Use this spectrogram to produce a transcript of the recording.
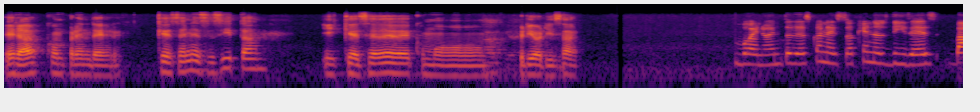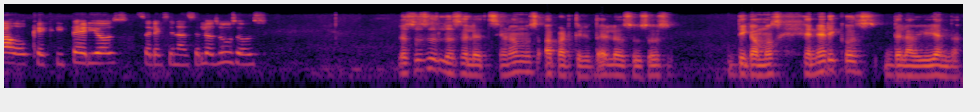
Era comprender qué se necesita y qué se debe como priorizar. Bueno, entonces con esto que nos dices, ¿bajo qué criterios seleccionaste los usos? Los usos los seleccionamos a partir de los usos, digamos, genéricos de la vivienda.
